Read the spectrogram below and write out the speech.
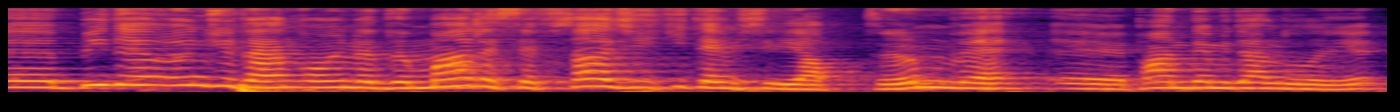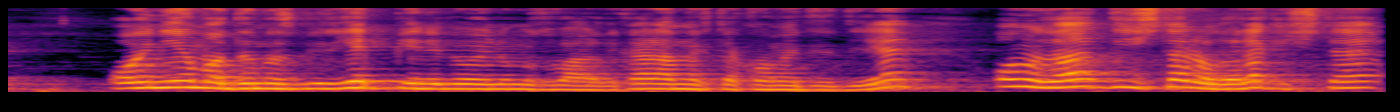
Ee, bir de önceden oynadığım maalesef sadece iki temsil yaptığım ve e, pandemiden dolayı oynayamadığımız bir yepyeni bir oyunumuz vardı. Karanlıkta Komedi diye. Onu da dijital olarak işte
